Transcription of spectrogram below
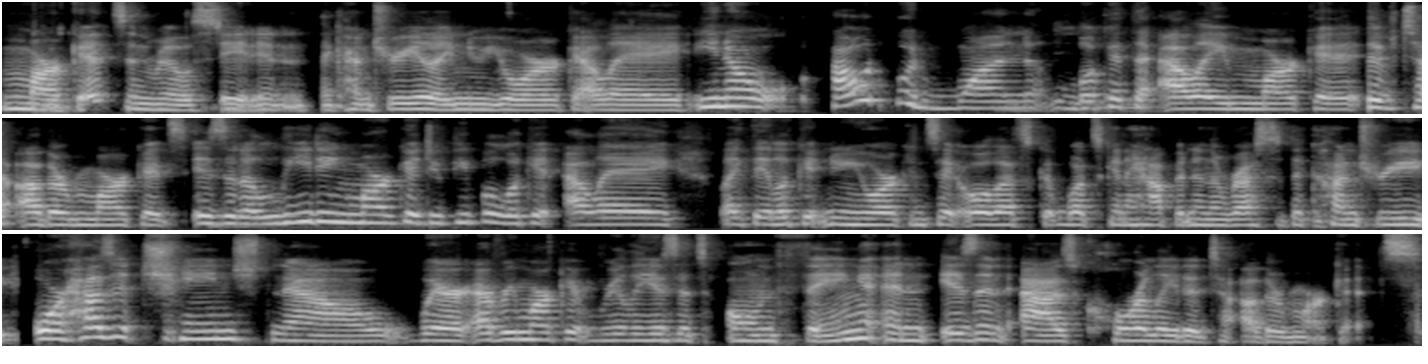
markets in real estate mm-hmm. in the country like New York, LA. You know, how would one look at the LA market to other markets? Is it a leading market? Do people look at LA like they look at New York and say, "Oh, that's what's going to happen in the rest of the country?" Or has it changed now where every market really is its own thing and isn't as correlated to other markets?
